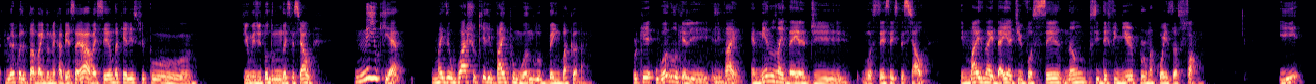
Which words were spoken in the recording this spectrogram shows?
a primeira coisa que tava indo na minha cabeça é: ah, vai ser um daqueles tipo. filmes de todo mundo é especial. Meio que é, mas eu acho que ele vai para um ângulo bem bacana. Porque o ângulo que ele, ele vai é menos na ideia de você ser especial e mais na ideia de você não se definir por uma coisa só. E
